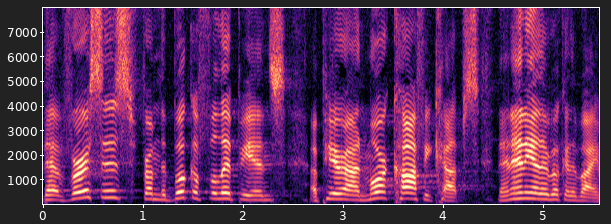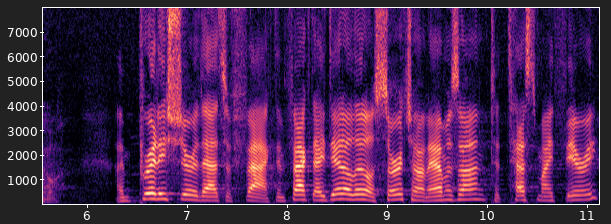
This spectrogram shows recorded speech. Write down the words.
that verses from the book of Philippians appear on more coffee cups than any other book of the Bible. I'm pretty sure that's a fact. In fact, I did a little search on Amazon to test my theory,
